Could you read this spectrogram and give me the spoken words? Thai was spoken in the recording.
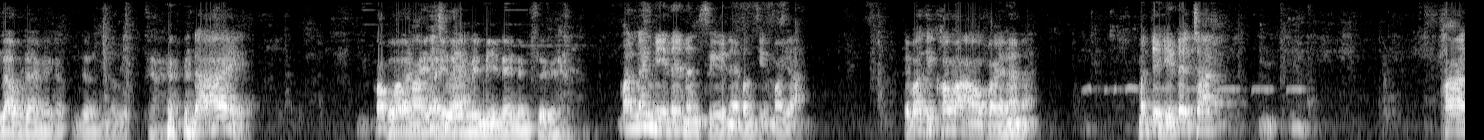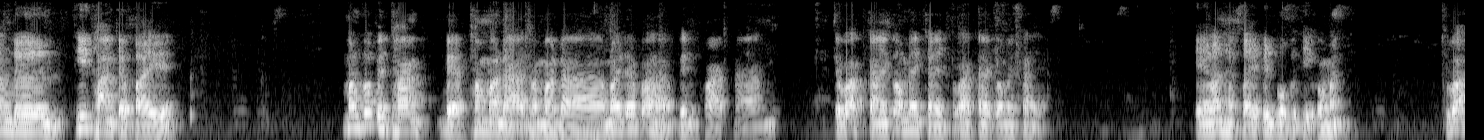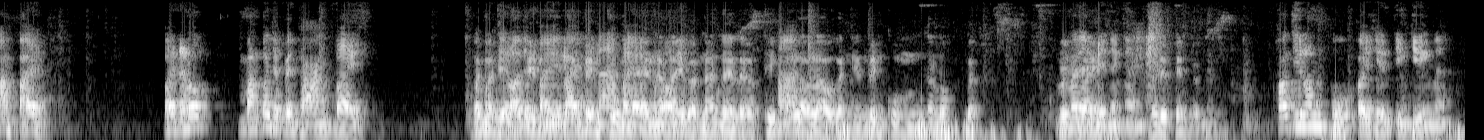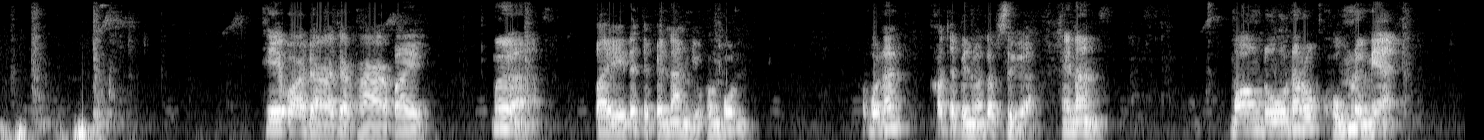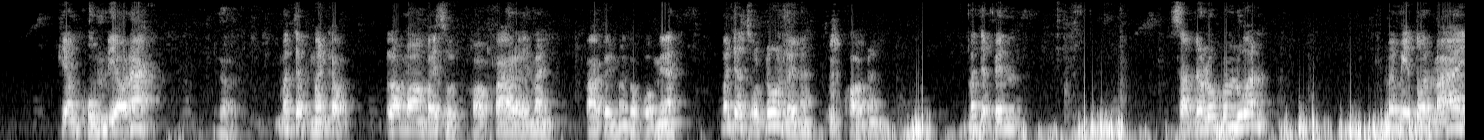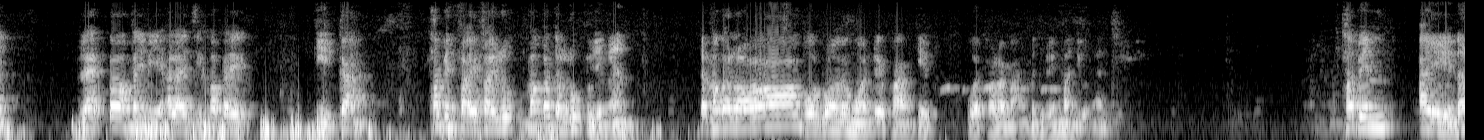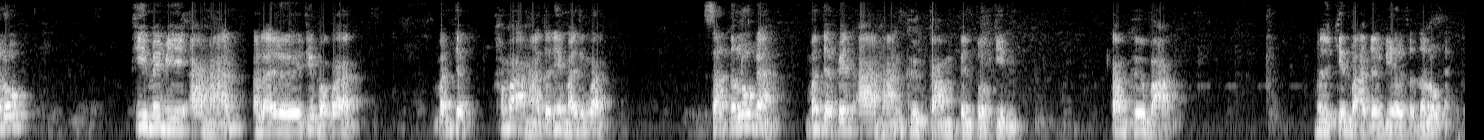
เล่าได้ไหมครับ เรื่องนรกได้ก็เพเพราะราะว่าความในไม่ไอ้เชื่อนี่ไม่มีในหนังสือ มันไม่มีในหนังสือในบางสิ่งบางอย่าง แต่ว่าที่เขามาเอาไปนั่นน่ะ มันจะเห็นได้ชัด ทางเดินที่ทางจะไป มันก็เป็นทางแบบธรรมดาธรรมดา ไม่ได้ว่าเป็นขวากหนามแต่ว่าไกลก็ไม่ไกลแต่ว่าใกล้ก็ไม่ใกล้อะแต่มันหักไปเป็นปกติของมัน ถือว่าอะไป ไปนรกมันก็จะเป็นทางไปแล้วก็ที่เราจะไปไล่เป็นนากลุ่มไปอะไรเป็นอะไรทำนองนี้แบบนั้นเลยเหรอที่เขาฮะเล่าเล่าๆกันเห็นเป็นกลุ่มนรกแบบมันไม่ได้เป็นอย่างนั้น ไม่ได้เป็นแบบนั้นเพราะที่หลวงปู่ไปเห็นจริง ๆนะเทวดาจะพาไป เมื่อไปแล้วจะไปนั่งอยู่ข้างบน ข้างบนนั้นเขาจะเป็นเหมือนกับเสือให้นั่ง มองดูนรกขุมหนึ่งเนี่ย เพียงขุมเดียวนะ ครับ มันจะเหมือนกับเรามองไปสุดขอบฟ้าเราเห็นไหมฟ้าเป็นเหมือนกับผมเนี่ย มันจะสุดนู่นเลยนะสุดขอบนั่นมันจะเป็น สัตว์นรกล้วนๆไม่มีต้นไม้ และก็ไม่มีอะไรที่เข้าไปกีดกั้นถ้าเป็นไฟไฟลุกมันก็จะลุกอยู่อย่างนั้นแต่มันก็ร้องโหดโรยหวนด้วยความเจ็บปวดทรมานมันจะเป็นของมันอยู่นั้นถ้าเป็นไอ้นรก ที่ไม่มีอาหารอะไรเลยที่บอกว่า มันจะคำว่าอาหารตัวนี้หมายถึงว่า สัตว์นรกเนี่ยมันจะเป็นอาหารคือกรรมเป็นตัวกิน กรรมคือบาปมันจะกินบาปอย่างเดียวสัตว์นรกเนี่ย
